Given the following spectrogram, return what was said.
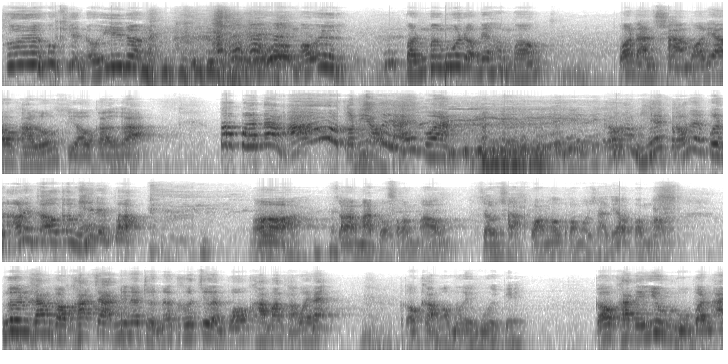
เฮ้ยเขาเขียนเอาอีน่ะเมาเอง ปันมามัวดอกเนี่ยห้ามเมาเพราะนั้นสามหมอเลี้ยวคารุเดียวกะหือค่ะตะเปิ้นน้ำเอาก็เดียวใหญ่กว่าเขาทำเฮ็ดเขาได้เปิ้นเอาได้เก่าก็เฮ็ดได้ปะอ๋อสามารถลงก่อมเอาเจ้าฉากกวางเขาก่อมเอาฉาเลี้ยวก่อมเอาเงินคำกับขาจานมีนึกถึงนั่นคือเจือนโปขามาผักไว้แล้เขาคำเอามือมือเปเขาคาได้ยุ่งดูบันไอ้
